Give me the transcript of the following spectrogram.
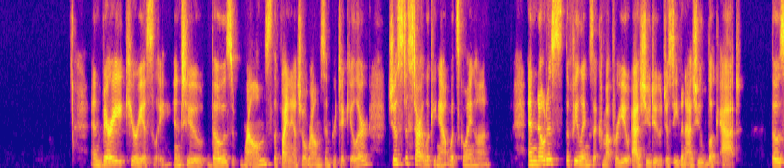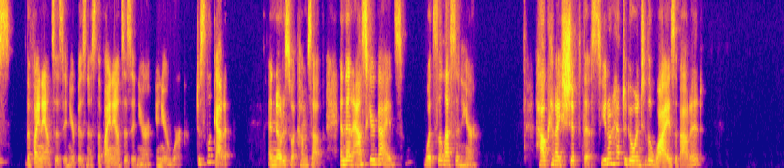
and very curiously into those realms, the financial realms in particular, just to start looking at what's going on. And notice the feelings that come up for you as you do, just even as you look at those the finances in your business, the finances in your in your work. Just look at it and notice what comes up. And then ask your guides, what's the lesson here? How can I shift this? You don't have to go into the whys about it.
